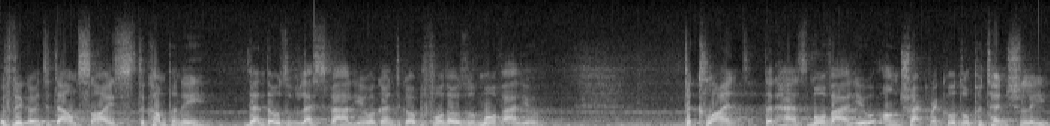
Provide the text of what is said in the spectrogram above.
if they're going to downsize the company, then those of less value are going to go before those of more value. The client that has more value on track record or potentially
